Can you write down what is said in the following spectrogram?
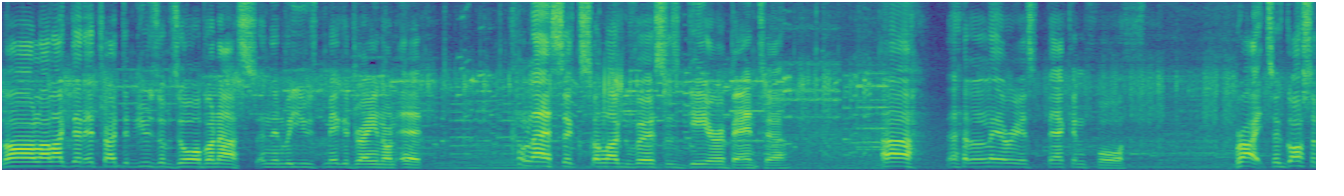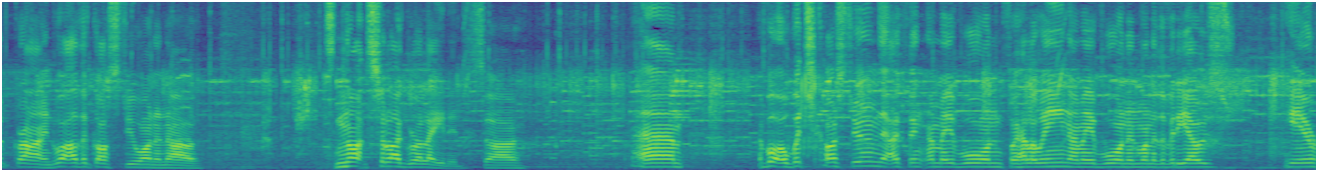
Lol, I like that it tried to use Absorb on us, and then we used Mega Drain on it. Classic slug versus gear banter. Ah, the hilarious back and forth. Right, so Gossip Grind. What other goss do you want to know? It's not slug related, so... Um, I bought a witch costume that I think I may have worn for Halloween. I may have worn in one of the videos here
